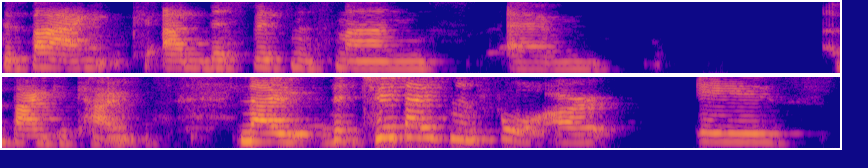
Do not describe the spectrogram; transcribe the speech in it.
the bank and this businessman's um, bank accounts. Now, the 2004 is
